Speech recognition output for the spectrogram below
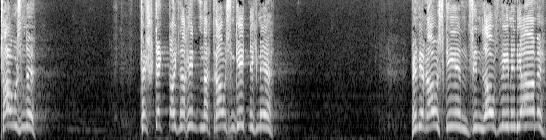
Tausende. Versteckt euch nach hinten, nach draußen geht nicht mehr. Wenn wir rausgehen, sind, laufen wir ihm in die Arme,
